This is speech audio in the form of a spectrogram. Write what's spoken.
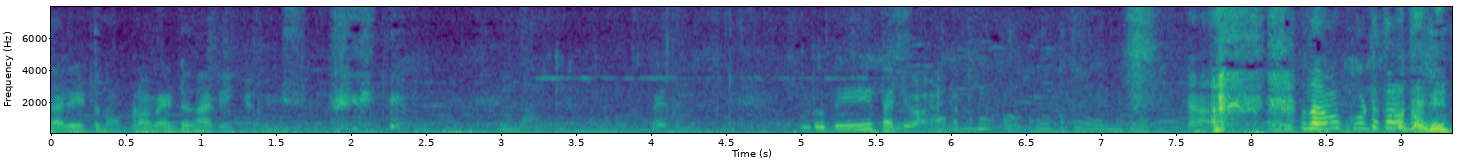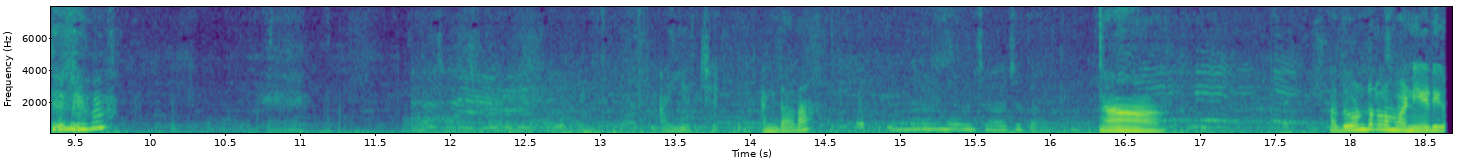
തലയിട്ട് നോക്കണോ വേണ്ടോ എന്ന് ആലോചിക്കണം. വേണ്ടല്ലേ? വെറുതെ തല്ലി വാങ്ങണ്ട. ആ അതാകുമ്പോ കൂട്ടത്തോടെ തല്ലിട്ടല്ലോ. അയ്യോ എന്താടാ? ആ അതുകൊണ്ടുള്ള മണിയടികൾ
